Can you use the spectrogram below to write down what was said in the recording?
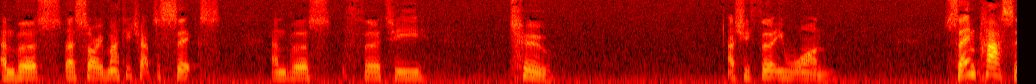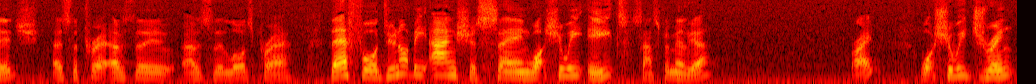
and verse, uh, sorry, Matthew chapter 6 and verse 32 actually 31. Same passage as the, prayer, as, the, as the Lord's Prayer. Therefore, do not be anxious, saying, What shall we eat? Sounds familiar. Right? What shall we drink?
